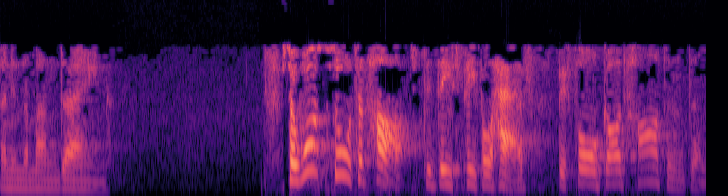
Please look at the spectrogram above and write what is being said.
and in the mundane. So, what sort of hearts did these people have before God hardened them?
